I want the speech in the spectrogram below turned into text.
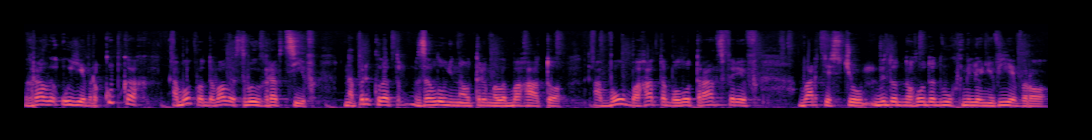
грали у Єврокубках або продавали своїх гравців. Наприклад, за Луніна отримали багато, або багато було трансферів вартістю від 1 до 2 мільйонів євро.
